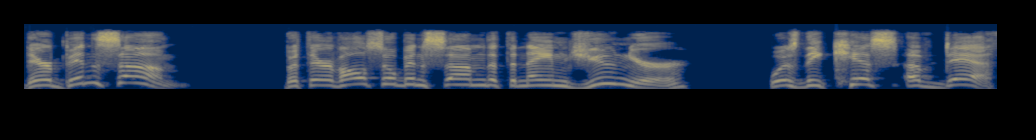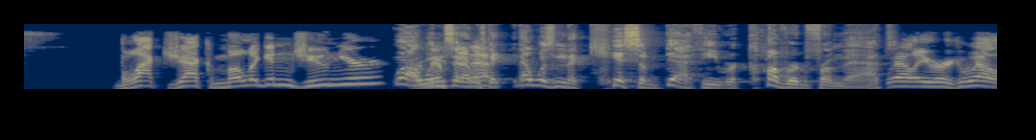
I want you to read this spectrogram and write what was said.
There have been some but there have also been some that the name Junior was the kiss of death. Blackjack Mulligan Jr. Well, I wouldn't say that, Remember was the, that wasn't the kiss of death. He recovered from that. Well, he were, well,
